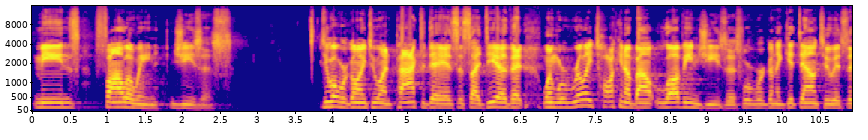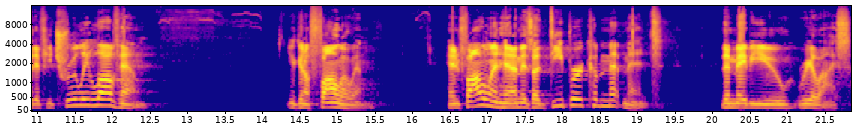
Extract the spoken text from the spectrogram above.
means following Jesus. See, what we're going to unpack today is this idea that when we're really talking about loving Jesus, what we're going to get down to is that if you truly love him, you're going to follow him. And following him is a deeper commitment than maybe you realize.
